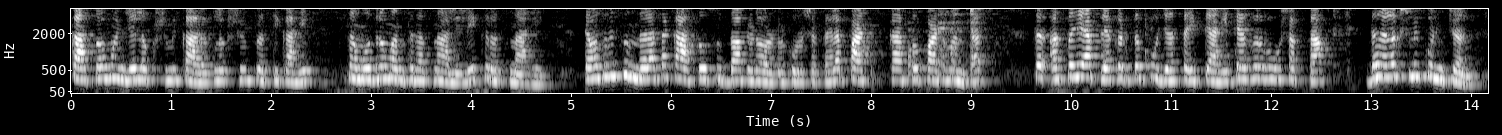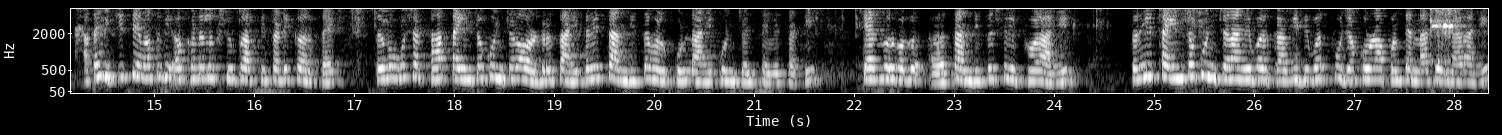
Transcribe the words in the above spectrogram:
कासव म्हणजे लक्ष्मी कारक लक्ष्मी प्रतीक आहे. समुद्र मंथनातनं आलेले एक रत्न आहे. त्यामुळे तुम्ही सुंदर असा कासव सुद्धा आपल्याकडे ऑर्डर करू शकता. ह्याला पाट कासव पाट म्हणतात. तर असं हे आपल्याकडचं पूजा साहित्य आहे. त्याचबरोबर बघू शकता धनलक्ष्मी कुंचन. आता हिची सेवा तुम्ही अखंड लक्ष्मी प्राप्तीसाठी करताय. तर बघू शकता हा ताईंचं कुंचन ऑर्डरचं आहे. तर हे चांदीचं हळकुंड आहे कुंचन सेवेसाठी. त्याचबरोबर चांदीचं श्रीफळ आहे. तर हे ताईंचं कुंचन आहे बरं का. विधिवत पूजा करून आपण त्यांना देणार आहे.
